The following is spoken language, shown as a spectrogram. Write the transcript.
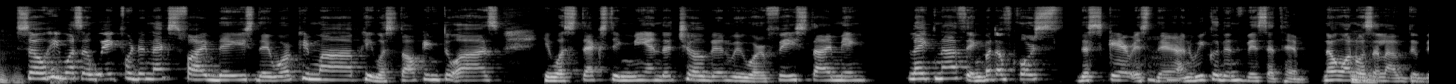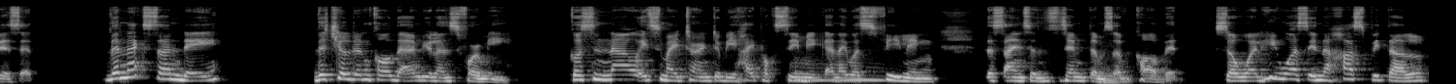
Mhm. So he was awake for the next five days. They woke him up. He was talking to us. He was texting me and the children. We were FaceTiming like nothing. But of course, the scare is there Mhm. and we couldn't visit him. No one was Mhm. allowed to visit. The next Sunday, the children called the ambulance for me because now it's my turn to be hypoxemic and I was Mm. feeling the signs and symptoms Mm. of COVID. So while he was in the hospital,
